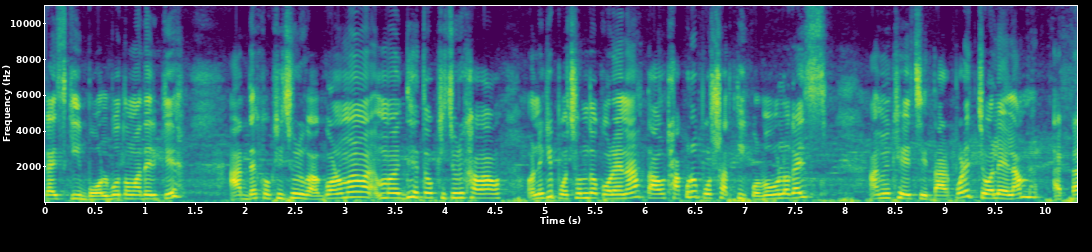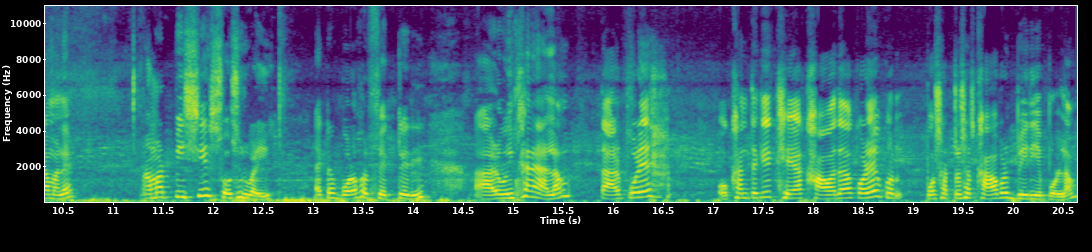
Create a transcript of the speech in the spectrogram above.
গাইস কি বলব তোমাদেরকে? আর দেখো খিচুড়ি গরমের মধ্যে তো খিচুড়ি খাওয়া অনেকেই পছন্দ করে না, তাও ঠাকুরের প্রসাদ কী করব বলো গাইস আমি খেয়েছি। তারপরে চলে এলাম একটা মানে আমার পিসির শ্বশুরবাড়ির একটা বরফের ফ্যাক্টরি আর ওইখানে এলাম। তারপরে ওখান থেকে খেয়া খাওয়া দাওয়া করে প্রসাদ টসাদ খাওয়ার পর বেরিয়ে পড়লাম।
